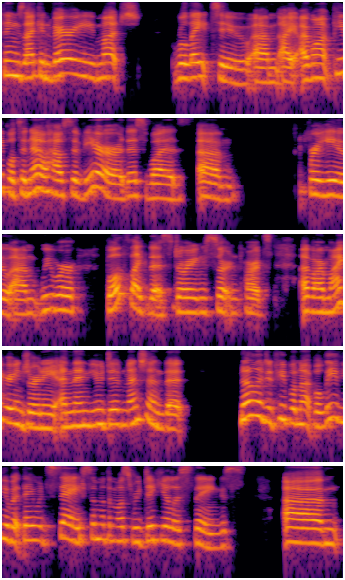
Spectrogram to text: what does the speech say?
things i can very much relate to um i i want people to know how severe this was um for you. Um, we were both like this during certain parts of our migraine journey. And then you did mention that not only did people not believe you, but they would say some of the most ridiculous things um,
